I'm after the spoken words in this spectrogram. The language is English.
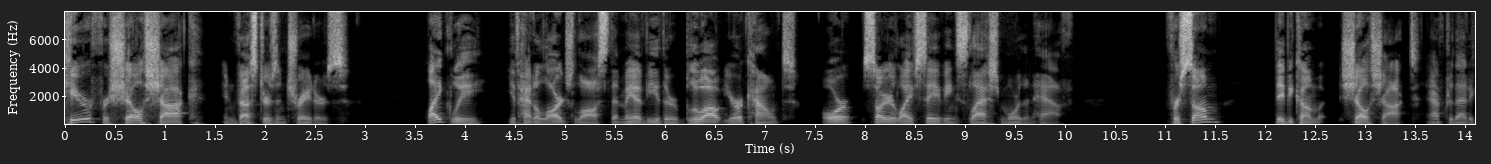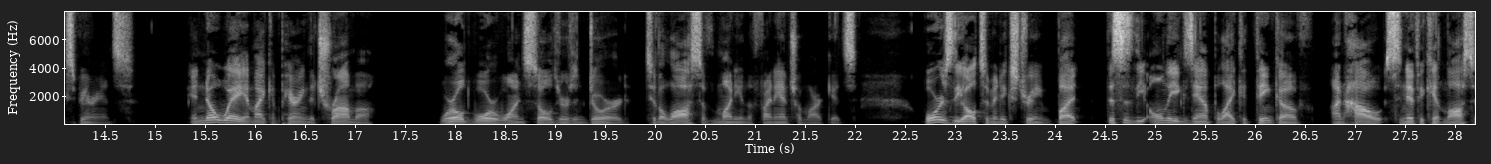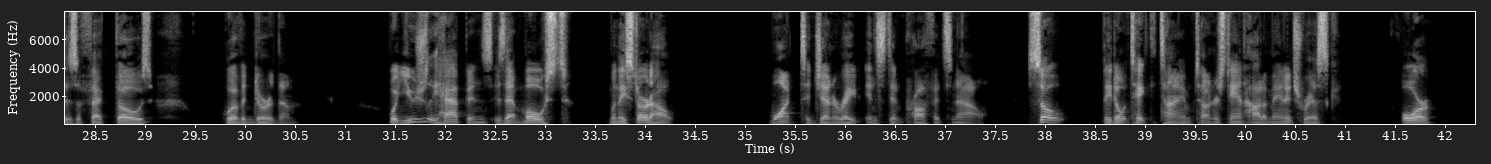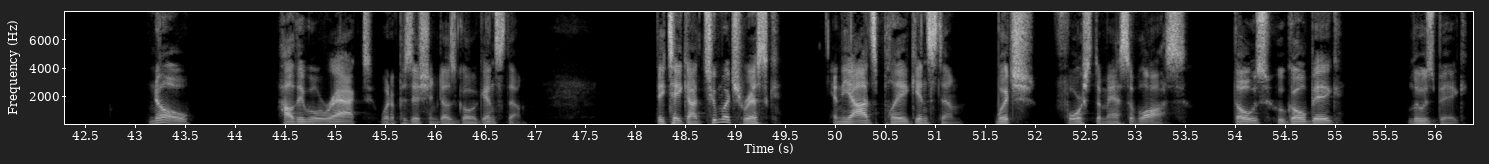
Cure for shell shock investors and traders. Likely, you've had a large loss that may have either blew out your account or saw your life savings slashed more than half. For some, they become shell shocked after that experience. In no way am I comparing the trauma World War I soldiers endured to the loss of money in the financial markets. War is the ultimate extreme, but this is the only example I could think of on how significant losses affect those who have endured them. What usually happens is that most, when they start out, want to generate instant profits now. So they don't take the time to understand how to manage risk or know how they will react when a position does go against them. They take on too much risk and the odds play against them, which forced a massive loss. Those who go big lose big.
